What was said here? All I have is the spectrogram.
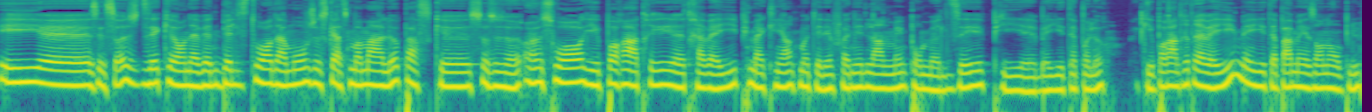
Et euh, c'est ça, je disais qu'on avait une belle histoire d'amour jusqu'à ce moment-là parce que ça, un soir, il est pas rentré euh, travailler, puis ma cliente m'a téléphoné le lendemain pour me le dire, puis euh, ben il était pas là. Fait qu'il est pas rentré travailler, mais il était pas à la maison non plus.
